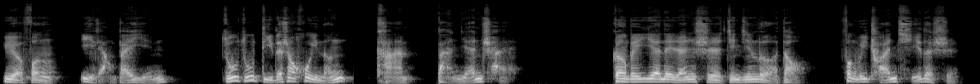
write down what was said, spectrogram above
月俸一两白银，足足抵得上慧能砍半年柴。更被业内人士津津乐道、奉为传奇的是，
